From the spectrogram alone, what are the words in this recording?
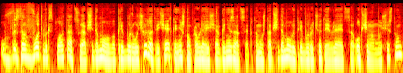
за ввод в эксплуатацию общедомового прибора учета отвечает, конечно, управляющая организация, потому что общедомовый прибор учета является общим имуществом,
